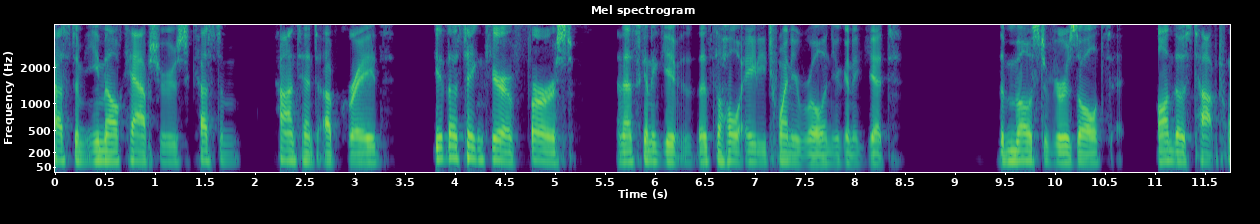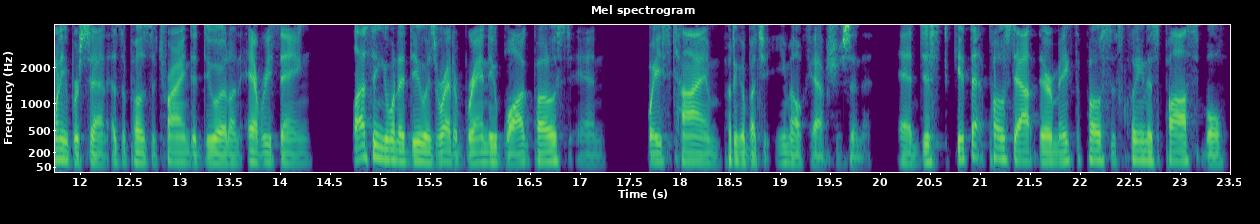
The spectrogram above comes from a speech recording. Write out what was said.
custom email captures, custom content upgrades. Get those taken care of first. And that's going to give, that's the whole 80 20 rule. And you're going to get the most of your results on those top 20% as opposed to trying to do it on everything last thing you want to do is write a brand new blog post and waste time putting a bunch of email captures in it. And just get that post out there make the post as clean as possible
